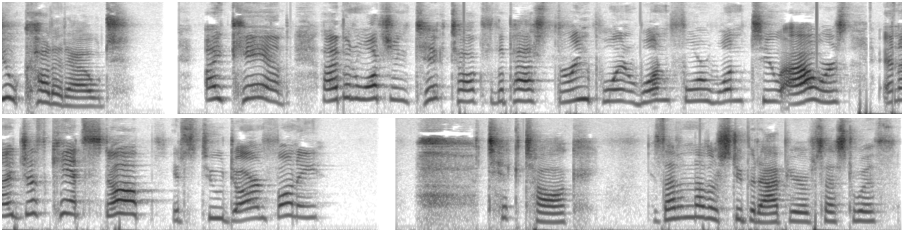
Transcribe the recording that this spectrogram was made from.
you cut it out? I can't. I've been watching TikTok for the past 3.1412 hours and I just can't stop. It's too darn funny. TikTok. Is that another stupid app you're obsessed with?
